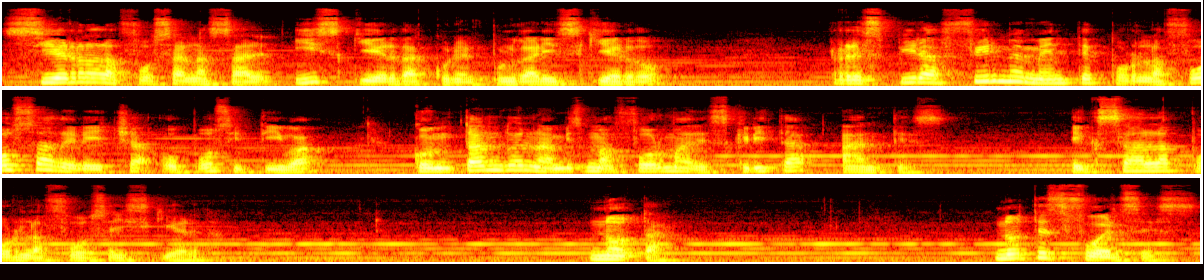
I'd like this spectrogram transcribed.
Cierra la fosa nasal izquierda con el pulgar izquierdo. Respira firmemente por la fosa derecha o positiva, contando en la misma forma descrita antes exhala por la fosa izquierda. Nota. No te esfuerces.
